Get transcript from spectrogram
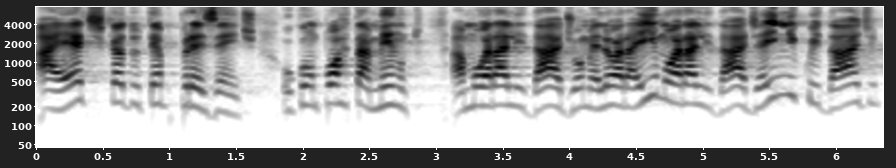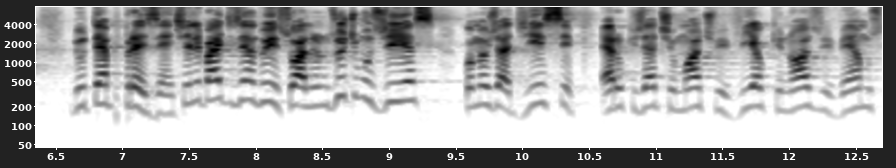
a ética do tempo presente, o comportamento, a moralidade, ou melhor, a imoralidade, a iniquidade do tempo presente. Ele vai dizendo isso: olha, nos últimos dias, como eu já disse, era o que já Timóteo vivia, o que nós vivemos,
